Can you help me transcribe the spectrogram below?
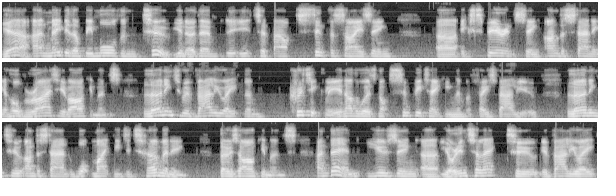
Yeah, and maybe there'll be more than two. You know, it's about synthesizing, uh, experiencing, understanding a whole variety of arguments, learning to evaluate them critically. In other words, not simply taking them at face value, learning to understand what might be determining those arguments, and then using uh, your intellect to evaluate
